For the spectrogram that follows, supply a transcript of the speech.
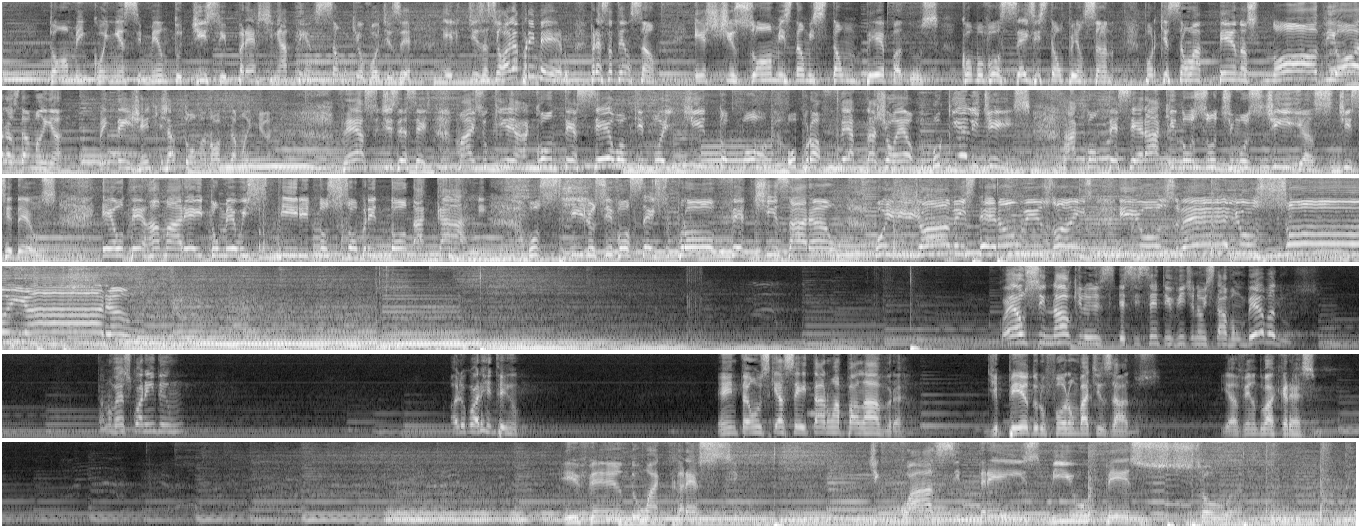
tomem conhecimento disso e prestem atenção que eu vou dizer. Ele diz assim: Olha primeiro, presta atenção. Estes homens não estão bêbados, como vocês estão pensando, porque são apenas nove horas da manhã. Bem, tem gente que já toma nove da manhã. Verso 16: Mas o que aconteceu, o que foi dito por o profeta Joel, o que ele diz? Acontecerá que nos últimos dias, disse Deus, eu derramarei do meu espírito sobre toda a carne, os filhos de vocês profetizarão, os jovens terão visões e os velhos sonharão. Qual é o sinal que esses 120 não estavam bêbados? Está no verso 41. Olha o 41. Então os que aceitaram a palavra de Pedro foram batizados e havendo o acréscimo. E vendo um acréscimo de quase 3 mil pessoas,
